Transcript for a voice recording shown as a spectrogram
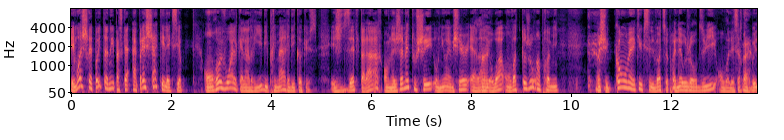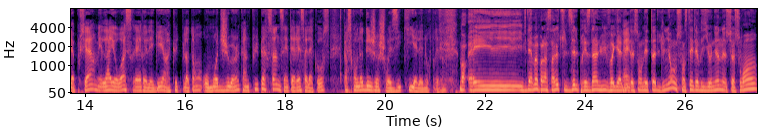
Et moi, je serais pas étonné parce qu'après chaque élection, on revoit le calendrier des primaires et des caucus. Et je disais tout à l'heure, on n'a jamais touché au New Hampshire et à l'Iowa. On vote toujours en premier. Moi, je suis convaincu que si le vote se prenait aujourd'hui, on va laisser retomber la poussière, mais l'Iowa serait relégué en queue de peloton au mois de juin, quand plus personne s'intéresse à la course, parce qu'on a déjà choisi qui allait nous représenter. Bon, et évidemment, pendant ce temps-là, tu le dis, le président, lui, va y aller de son État de l'Union, son State of the Union ce soir,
